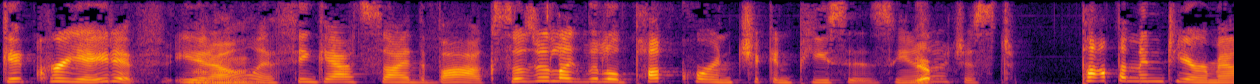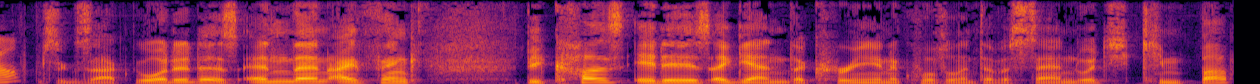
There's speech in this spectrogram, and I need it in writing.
Get creative, you Mm-hmm. know, and think outside the box. Those are like little popcorn chicken pieces, you know, Yep. just pop them into your mouth. That's exactly what it is. And then I think because it is again the Korean equivalent of a sandwich, kimbap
